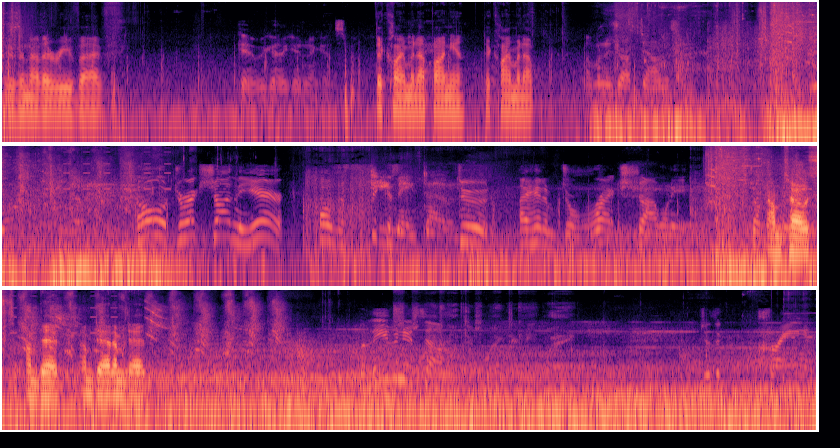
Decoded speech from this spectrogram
There's another revive. Okay, we gotta get in a good. They're climbing up on you. They're climbing up. I'm gonna drop down this way. Oh, direct shot in the air! That was the sickest. Teammate. Dude, I hit him direct shot when he jumped. I'm toast. I'm dead. I'm dead. I'm dead. Believe in yourself. Do the crane.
